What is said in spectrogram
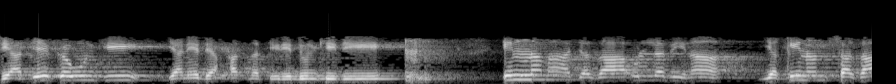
زیاته کون کی یعنی د حد نه تیری دن کی دی انما جزاء الذین یقینا سزا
